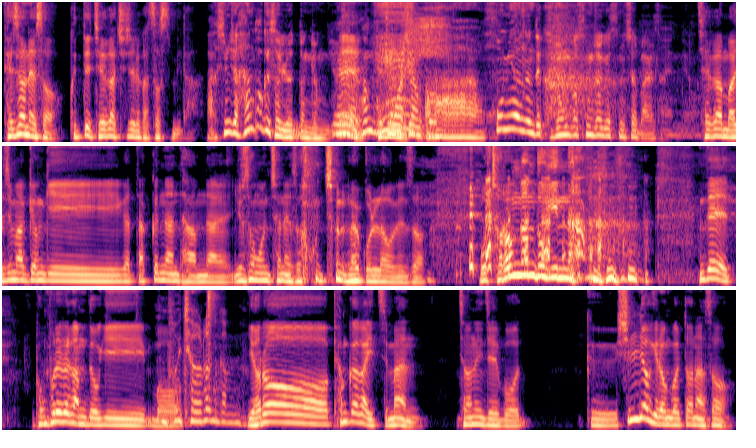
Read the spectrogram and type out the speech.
대전에서 그때 제가 취재를 갔었습니다. 아 심지어 한국에서 열렸던 경기. 네, 네. 한국 동아시안컵. 아 홈이었는데 그 정도 성적이었으면 진짜 말 다 했네요. 제가 마지막 경기가 딱 끝난 다음 날 유성 온천에서 온천을 하고 올라오면서 뭐 저런 감독이 있나. 근데 본프레레 감독이 뭐뭐 저런 감독. 여러 평가가 있지만 저는 이제 뭐 그 실력 이런 걸 떠나서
